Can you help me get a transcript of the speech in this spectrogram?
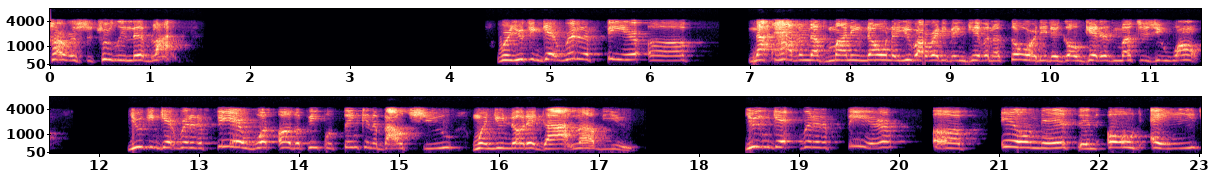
courage to truly live life. Where you can get rid of the fear of not having enough money, knowing that you've already been given authority to go get as much as you want. You can get rid of the fear of what other people thinking about you when you know that God love you. You can get rid of the fear of illness and old age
